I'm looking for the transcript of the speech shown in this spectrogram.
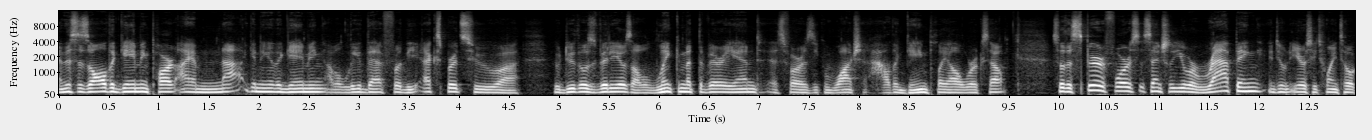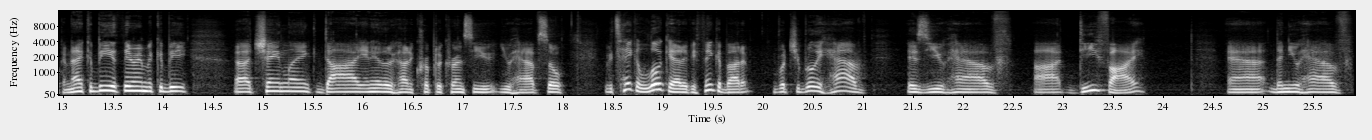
And this is all the gaming part. I am not getting into the gaming. I will leave that for the experts who uh, who do those videos. I will link them at the very end as far as you can watch how the gameplay all works out. So the Spirit Force, essentially, you are wrapping into an ERC20 token. That could be Ethereum, it could be uh, Chainlink, DAI, any other kind of cryptocurrency you, you have. So if you take a look at it, if you think about it, what you really have is you have uh, DeFi, and then you have,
